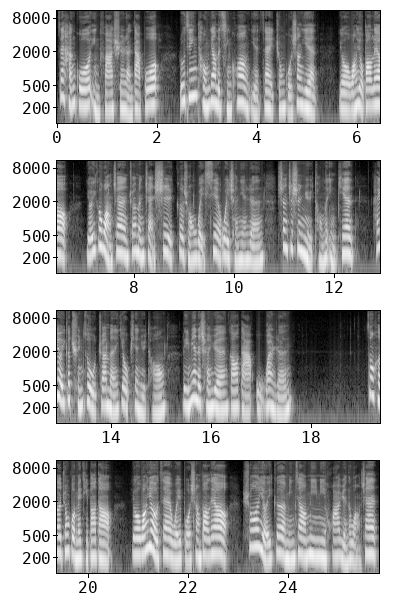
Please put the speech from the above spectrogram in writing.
在韩国引发轩然大波，如今同样的情况也在中国上演。有网友爆料，有一个网站专门展示各种猥亵未成年人，甚至是女童的影片；还有一个群组专门诱骗女童，里面的成员高达五万人。综合中国媒体报道，有网友在微博上爆料说，有一个名叫“秘密花园”的网站。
